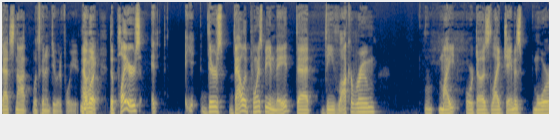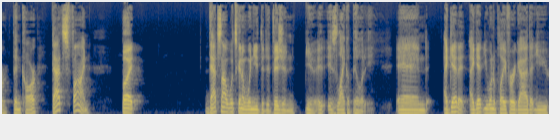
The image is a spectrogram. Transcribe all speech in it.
that's not what's going to do it for you. Now, Right. look, the players. It, there's valid points being made that the locker room might or does like Jameis more than Carr. That's fine, but that's not what's going to win you the division. You know, is likability, and I get it. I get you want to play for a guy that you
